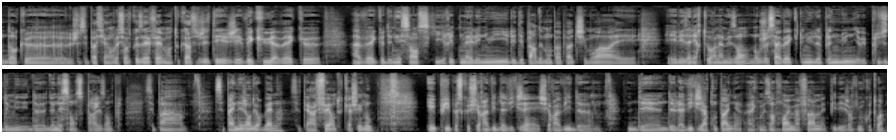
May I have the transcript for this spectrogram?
Donc, euh, je sais pas si une relation de cause à effet, mais en tout cas, j'ai vécu avec euh, avec des naissances qui rythmaient les nuits, les départs de mon papa de chez moi et, et les allers-retours à la maison. Donc, je savais que les nuits de la pleine lune, il y avait plus de, mi- de, de naissances, par exemple. C'est pas c'est pas une légende urbaine, c'était un fait en tout cas chez nous. Et puis parce que je suis ravi de la vie que j'ai, et je suis ravi de, de de la vie que j'accompagne avec mes enfants et ma femme et puis des gens qui me côtoient.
